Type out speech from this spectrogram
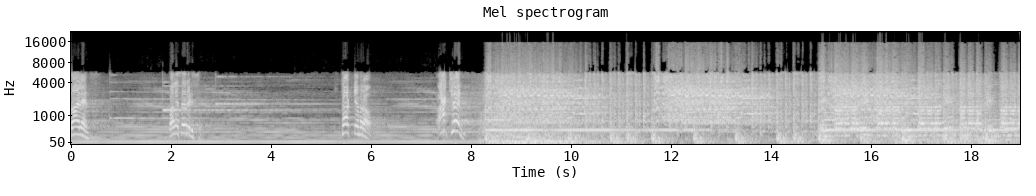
సైలెన్స్ భలే రెడీస్ స్టార్ట్ కెమెరా యాక్షన్ ధింకనన ధింకనన ధింకనన ధింకనన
